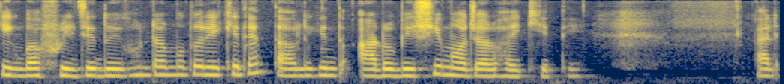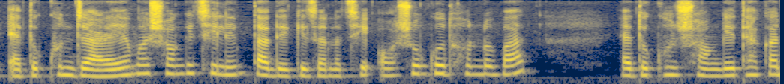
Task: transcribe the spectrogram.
কিংবা ফ্রিজে দুই ঘণ্টার মতো রেখে দেন তাহলে কিন্তু আরও বেশি মজার হয় খেতে। আর এতক্ষণ যারাই আমার সঙ্গে ছিলেন তাদেরকে জানাচ্ছি অসংখ্য ধন্যবাদ। এতক্ষণ সঙ্গে থাকার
